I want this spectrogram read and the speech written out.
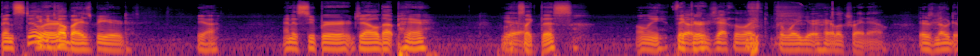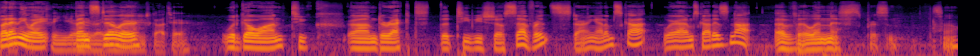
Ben Stiller, You can tell by his beard. yeah, and his super gelled up hair. Looks like this, only Yeah, it's thicker. exactly like the way your hair looks right now. There's no difference. But anyway, between your Ben hair right and Stiller- Scott's hair. would go on to um, direct the TV show Severance, starring Adam Scott, where Adam Scott is not a villainous person. So,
